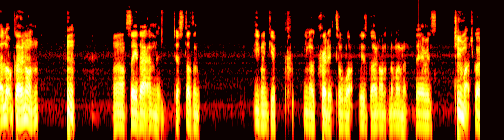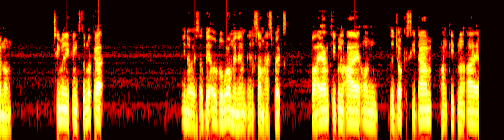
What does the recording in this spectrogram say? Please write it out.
a lot going on. I'll say that, and it just doesn't even give, you know, credit to what is going on at the moment. There is too much going on, too many things to look at. You know, it's a bit overwhelming in, in some aspects. But I am keeping an eye on the Jocassee Dam. I'm keeping an eye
